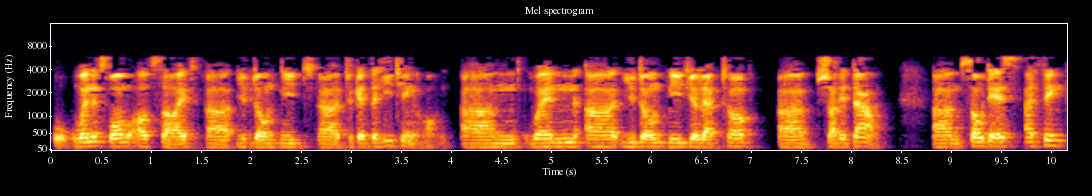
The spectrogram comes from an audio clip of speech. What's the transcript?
when it's warm outside, uh, you don't need uh, to get the heating on. Um, when uh, you don't need your laptop, uh, shut it down. Um, so there's, I think,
